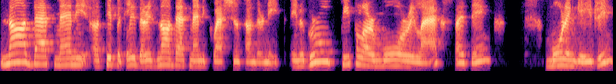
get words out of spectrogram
not that many, uh, typically, there is not that many questions underneath. In a group, people are more relaxed, I think, more engaging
